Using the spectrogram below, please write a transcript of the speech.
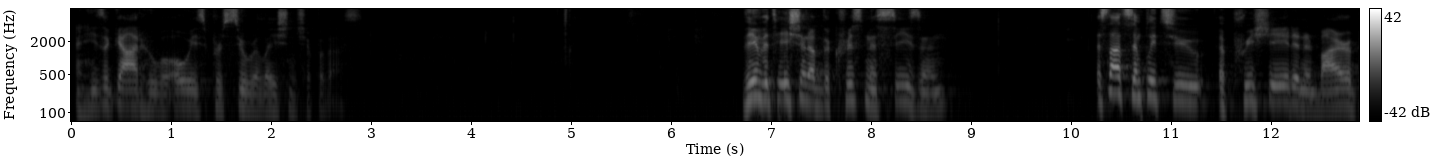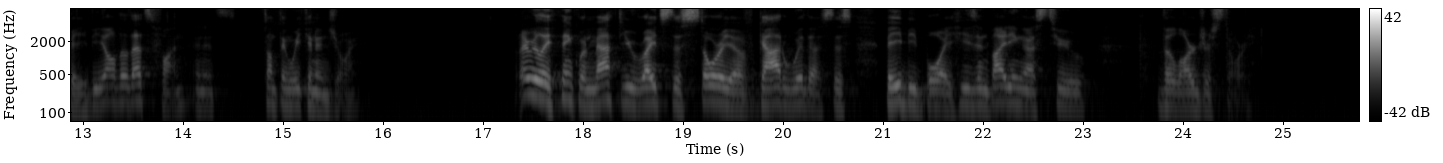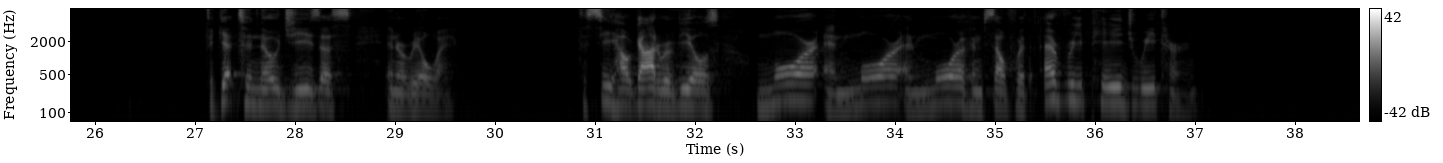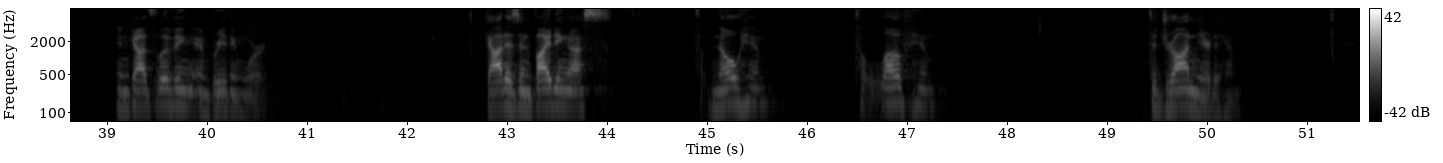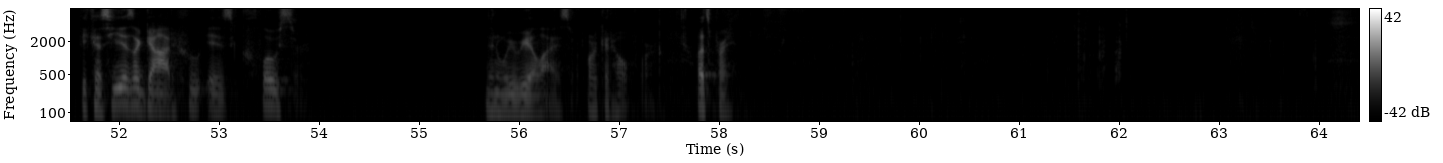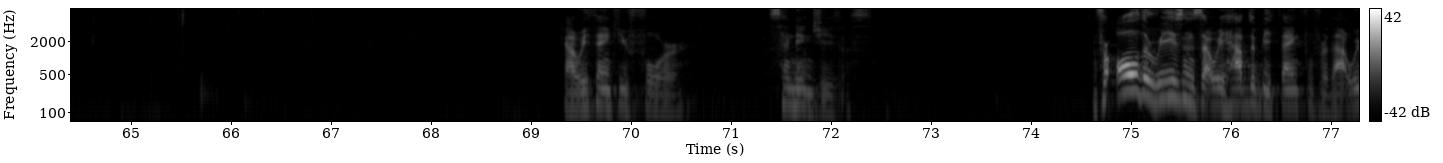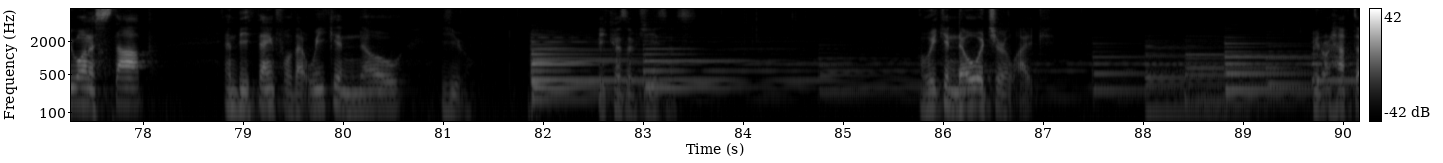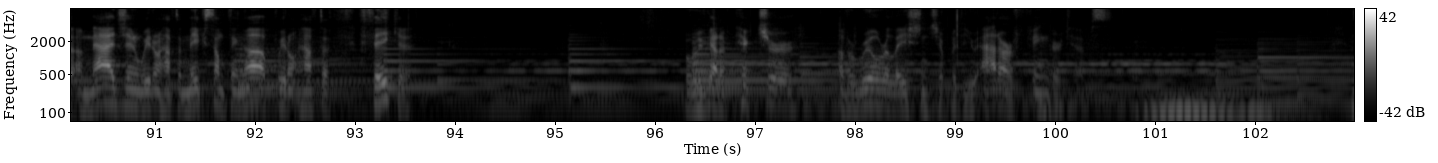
And He's a God who will always pursue relationship with us. The invitation of the Christmas season, it's not simply to appreciate and admire a baby, although that's fun and it's something we can enjoy. But I really think when Matthew writes this story of God with us, this baby boy, he's inviting us to the larger story. To get to know Jesus in a real way to see how God reveals more and more and more of himself with every page we turn in God's living and breathing word. God is inviting us to know him, to love him, to draw near to him, because he is a God who is closer than we realize or could hope for. Let's pray. God, we thank you for sending Jesus. And for all the reasons that we have to be thankful for that, we want to stop and be thankful that we can know you because of Jesus. We can know what you're like. We don't have to imagine, we don't have to make something up, we don't have to fake it. But we've got a picture of a real relationship with you at our fingertips.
